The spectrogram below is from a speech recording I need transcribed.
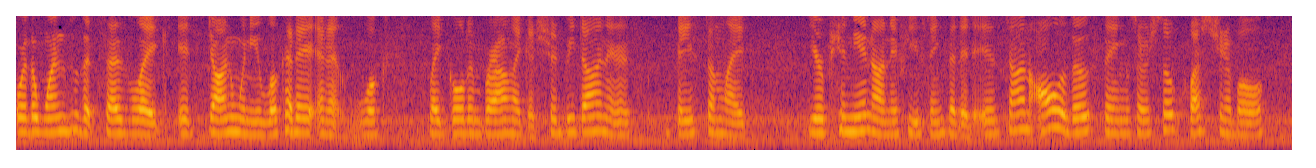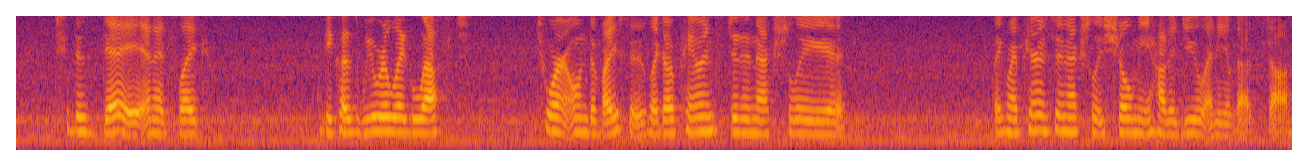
or the ones that says like it's done when you look at it and it looks like golden brown like it should be done and it's based on like your opinion on if you think that it is done. All of those things are so questionable to this day. And it's like, because we were like left to our own devices. Like, our parents didn't actually, like, my parents didn't actually show me how to do any of that stuff.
